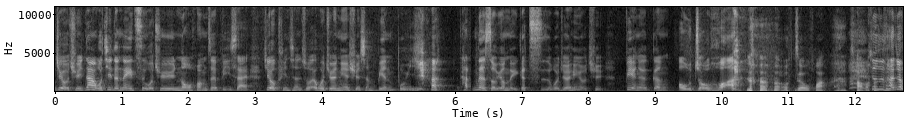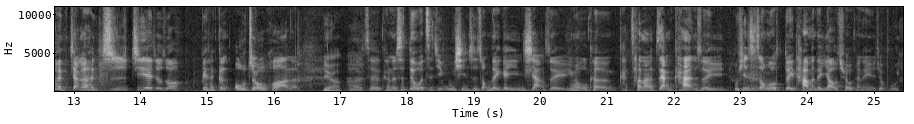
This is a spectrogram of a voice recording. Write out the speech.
就有去。那我记得那一次我去 No Home 这个比赛，就有评审说，哎，我觉得你的学生变得不一样。他那时候用的一个词，我觉得很有趣，变得更欧洲化。欧洲化，好，就是他就很讲的很直接，就是说变得更欧洲化了。Yeah. 呃，这个可能是对我自己无形之中的一个影响，所以因为我可能常常这样看，所以无形之中我对他们的要求可能也就不一样。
